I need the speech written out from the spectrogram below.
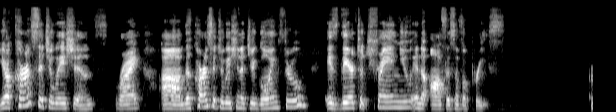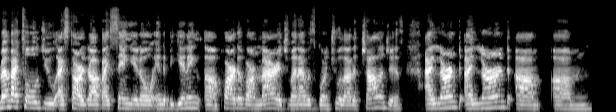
Your current situations, right? Um, the current situation that you're going through is there to train you in the office of a priest remember I told you I started off by saying, you know, in the beginning uh, part of our marriage when I was going through a lot of challenges, I learned, I learned, um, um,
